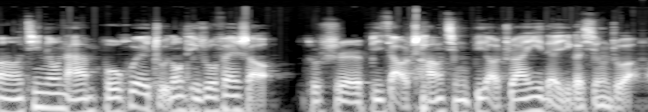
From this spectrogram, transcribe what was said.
嗯，金牛男不会主动提出分手，就是比较长情、比较专一的一个星座。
